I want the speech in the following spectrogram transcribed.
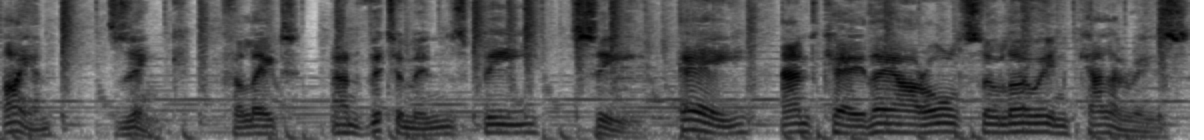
iron, zinc, folate, and vitamins B, C, A, and K. They are also low in calories.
